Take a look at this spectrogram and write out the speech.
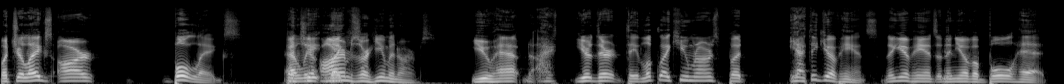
but your legs are bull legs. But At your lea- like, arms are human arms. you have I, you're there. They look like human arms, but Yeah, I think you have hands. Then you have hands, and then you have a bull head.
